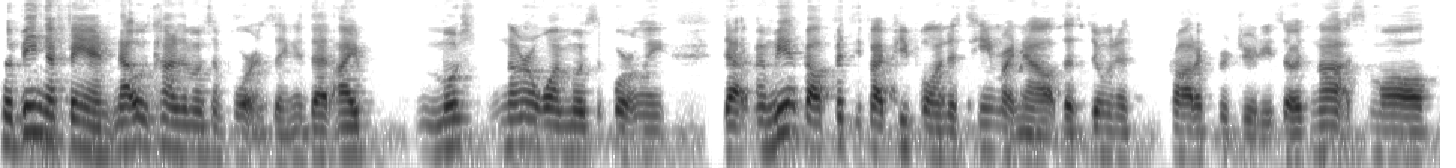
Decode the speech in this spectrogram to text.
but being a fan, that was kind of the most important thing. Is that I most number one, most importantly, that and we have about 55 people on this team right now that's doing a product for Judy. So it's not a small,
